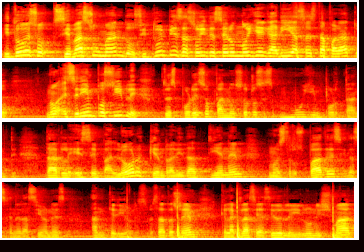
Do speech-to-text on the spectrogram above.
y todo eso se va sumando. Si tú empiezas hoy de cero, no llegarías a este aparato. No, sería imposible. Entonces, por eso para nosotros es muy importante darle ese valor que en realidad tienen nuestros padres y las generaciones anteriores. Besat Hashem, que la clase ha sido Leilun Ishmat,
